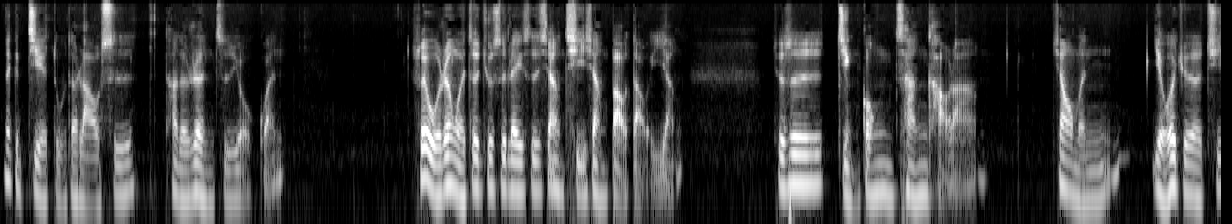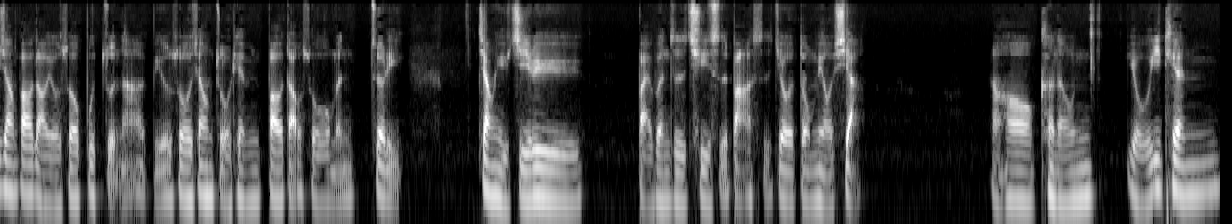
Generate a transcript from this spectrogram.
那个解读的老师他的认知有关。所以我认为这就是类似像气象报道一样，就是仅供参考啦。像我们。也会觉得气象报道有时候不准啊，比如说像昨天报道说我们这里降雨几率百分之七十八十就都没有下，然后可能有一天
